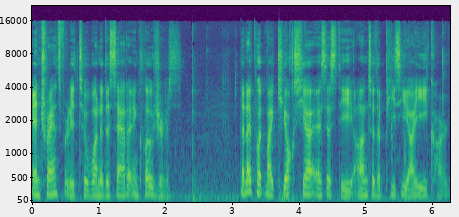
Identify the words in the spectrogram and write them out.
and transferred it to one of the SATA enclosures. Then I put my Kioxia SSD onto the PCIe card.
